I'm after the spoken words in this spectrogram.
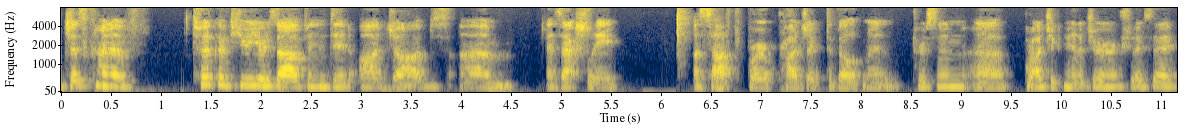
just kind of took a few years off and did odd jobs um, as actually a software project development person, uh, project manager, should I say,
